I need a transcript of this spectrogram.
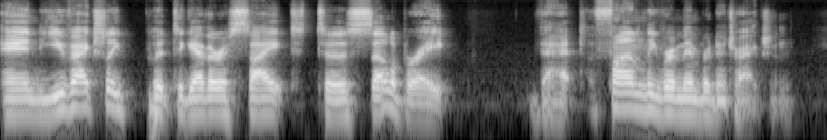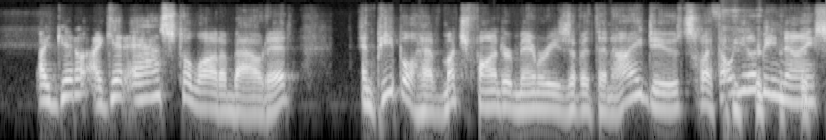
and you've actually put together a site to celebrate that fondly remembered attraction. I get I get asked a lot about it, and people have much fonder memories of it than I do. So I thought, well, you know, it'd be nice.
